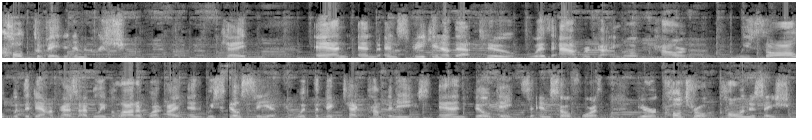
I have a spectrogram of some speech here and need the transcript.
cultivated immigration. Okay, and and and speaking of that too, with Africa and global power, we saw with the Democrats, I believe a lot of what I and we still see it with the big tech companies and Bill Gates and so forth. Your cultural colonization,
